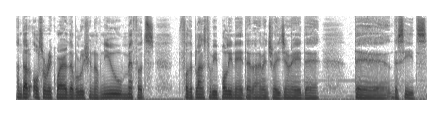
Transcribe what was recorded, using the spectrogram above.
and that also required the evolution of new methods for the plants to be pollinated and eventually generate the the the seeds.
